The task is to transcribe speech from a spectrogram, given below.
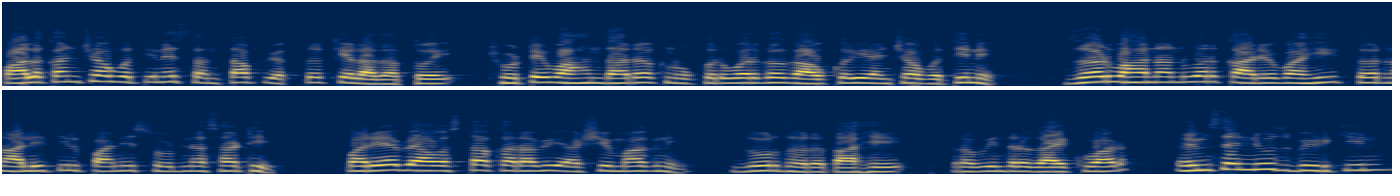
पालकांच्या वतीने संताप व्यक्त केला जातोय. छोटे वाहनधारक नोकरवर्ग गावकरी यांच्या वतीने जड वाहनांवर कार्यवाही तर नालीतील पाणी सोडण्यासाठी पर्याय व्यवस्था करावी अशी मागणी जोर धरत आहे. रवींद्र गायकवाड एमसेन न्यूज बिडकिन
